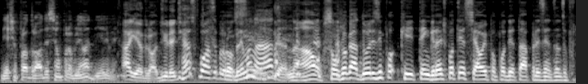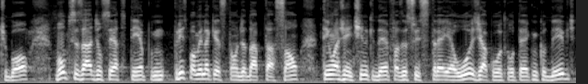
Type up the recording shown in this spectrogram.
Deixa pro Adroaldo, esse é um problema dele, velho. Aí, Adroaldo, direito de resposta para Problema você. nada. Não, são jogadores que têm grande potencial aí para poder estar tá apresentando o futebol. Vão precisar de um certo tempo, principalmente na questão de adaptação. Tem um argentino que deve fazer sua estreia hoje, de acordo com o técnico David.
